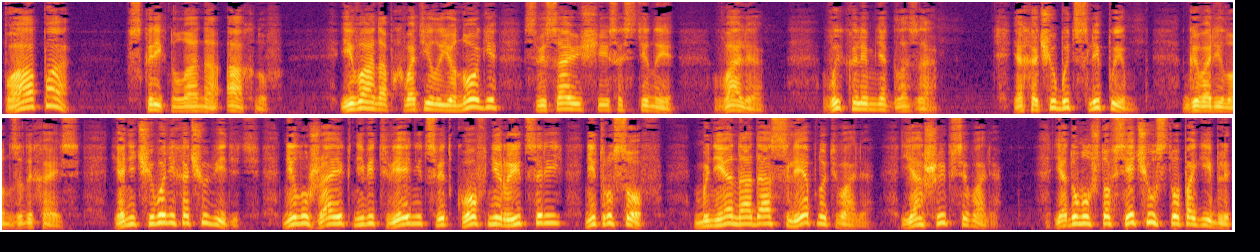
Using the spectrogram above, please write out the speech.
«Папа!» — вскрикнула она, ахнув. Иван обхватил ее ноги, свисающие со стены. «Валя, выколи мне глаза. Я хочу быть слепым». — говорил он, задыхаясь, — «я ничего не хочу видеть, ни лужаек, ни ветвей, ни цветков, ни рыцарей, ни трусов. Мне надо ослепнуть, Валя. Я ошибся, Валя. Я думал, что все чувства погибли,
